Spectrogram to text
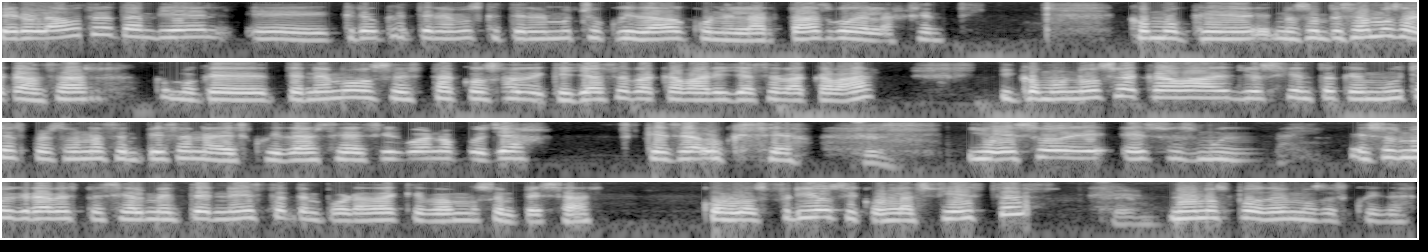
Pero la otra también, eh, creo que tenemos que tener mucho cuidado con el hartazgo de la gente. Como que nos empezamos a cansar, como que tenemos esta cosa de que ya se va a acabar y ya se va a acabar. Y como no se acaba, yo siento que muchas personas empiezan a descuidarse, a decir, bueno, pues ya, que sea lo que sea. Y eso, e- eso es muy grave. Eso es muy grave, especialmente en esta temporada que vamos a empezar. Con los fríos y con las fiestas, no nos podemos descuidar.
